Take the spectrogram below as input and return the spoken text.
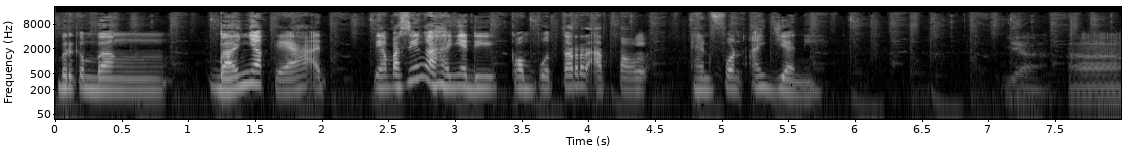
berkembang banyak ya. Yang pastinya nggak hanya di komputer atau handphone aja nih. Ya, uh,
